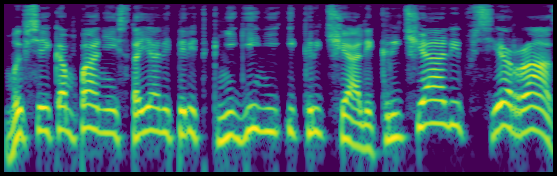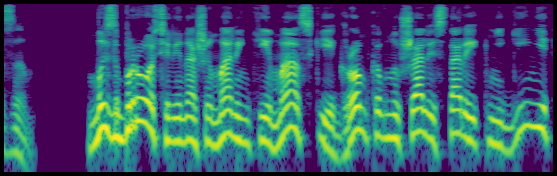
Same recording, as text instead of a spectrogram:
Мы всей компанией стояли перед княгиней и кричали, кричали все разом. Мы сбросили наши маленькие маски и громко внушали старой княгине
